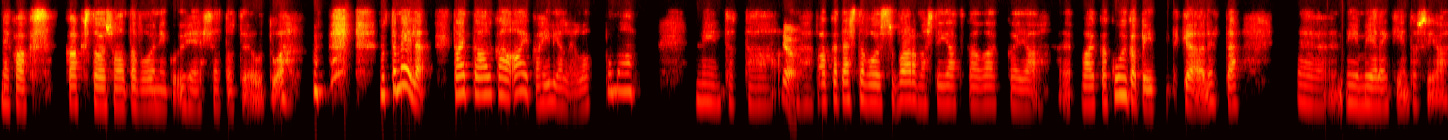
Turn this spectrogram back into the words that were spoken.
ne kaksi, kaksi toisaalta voi niin kuin yhdessä toteutua. Mutta meillä taitaa alkaa aika hiljalleen loppumaan, niin tota, vaikka tästä voisi varmasti jatkaa vaikka, ja, vaikka kuinka pitkään, että niin mielenkiintoisia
